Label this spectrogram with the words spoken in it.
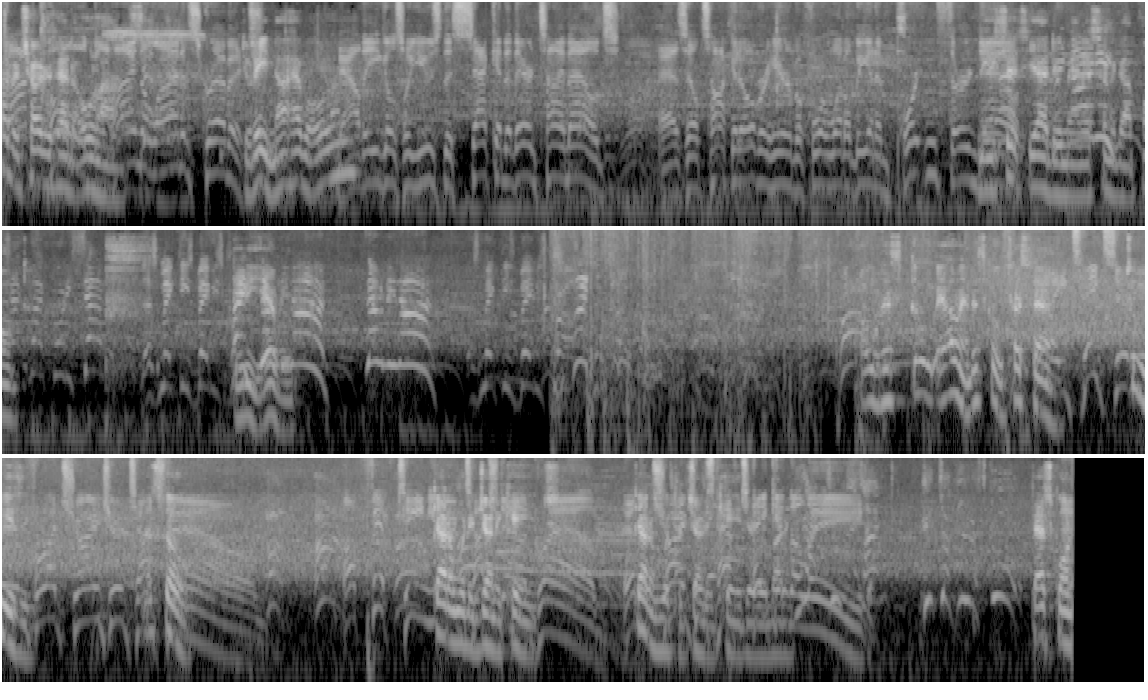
the Chargers had an O-line. Do they not have an O-line? Now the Eagles will use the second of their timeouts as they'll talk it over here before what will be an important third down. Defense? Yeah, I do, man. That center got pumped. Did he ever? Oh, let's go, Allen. Let's go. Touchdown. Too easy. Let's go. Got him with a Johnny Cage. Got him with the Johnny Cage, everybody. That's going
